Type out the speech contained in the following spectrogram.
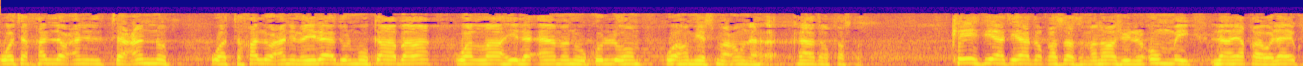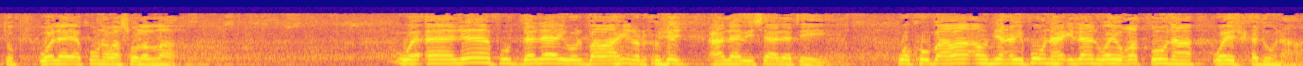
وتخلوا عن التعنت وتخلوا عن العلاد والمكابرة والله لآمنوا كلهم وهم يسمعون هذا القصص. كيف يأتي هذا القصص؟ من رجل أمي لا يقرأ ولا يكتب ولا يكون رسول الله. وآلاف الدلائل والبراهين والحجج على رسالته. وكبراءهم يعرفونها الآن ويغطونها ويجحدونها.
